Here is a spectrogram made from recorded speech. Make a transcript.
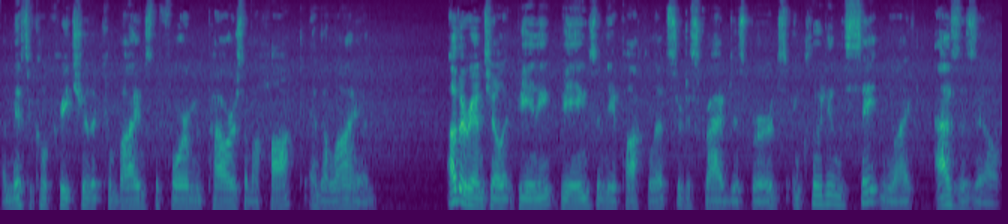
a mythical creature that combines the form and powers of a hawk and a lion. Other angelic being, beings in the apocalypse are described as birds, including the Satan-like Azazel,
